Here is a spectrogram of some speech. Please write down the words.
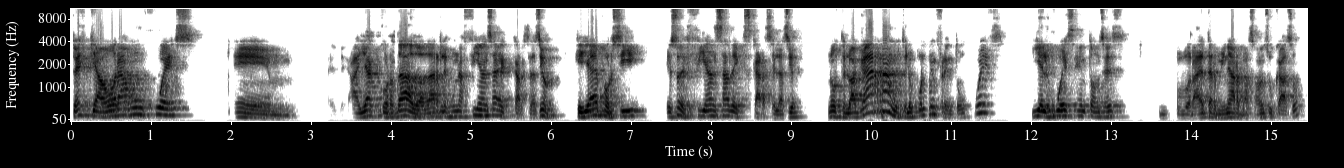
Entonces, que ahora un juez eh, haya acordado a darles una fianza de excarcelación, que ya de por sí, eso de fianza de excarcelación, no, usted lo agarran, usted lo pone enfrente a un juez, y el juez entonces podrá determinar, basado en su caso,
